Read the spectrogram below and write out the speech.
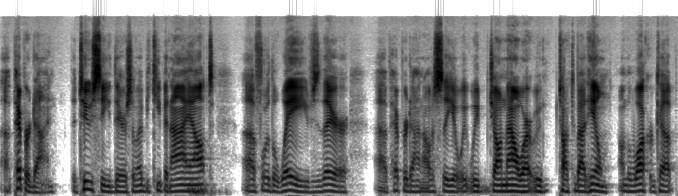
Uh, Pepperdine, the two seed there. So maybe keep an eye out uh, for the waves there uh, Pepperdine. Obviously, we, we John Malwart, we talked about him on the Walker Cup,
